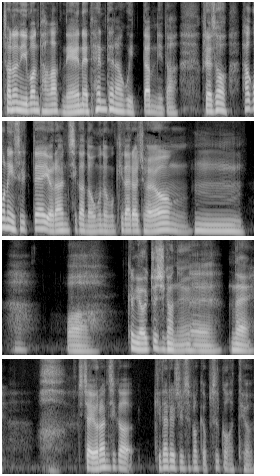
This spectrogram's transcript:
저는 이번 방학 내내 텐텐하고 있답니다. 그래서 학원에 있을 때 11시가 너무너무 기다려져요. 음 와, 그럼 12시간을 네. 네. 진짜 11시가 기다려질 수밖에 없을 것 같아요.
